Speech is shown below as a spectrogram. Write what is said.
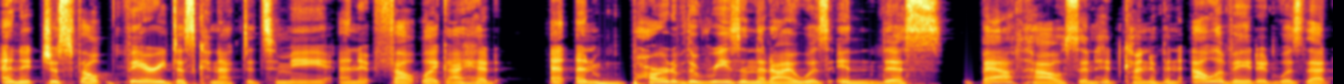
And it just felt very disconnected to me. And it felt like I had, and part of the reason that I was in this bathhouse and had kind of been elevated was that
